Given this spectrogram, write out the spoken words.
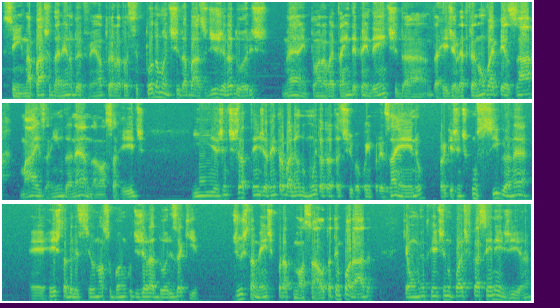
Sim, na parte da arena do evento, ela vai ser toda mantida à base de geradores, né? Então ela vai estar independente da, da rede elétrica, não vai pesar mais ainda, né, na nossa rede e a gente já tem, já vem trabalhando muito a tratativa com a empresa Enel para que a gente consiga, né, é, restabelecer o nosso banco de geradores aqui, justamente para nossa alta temporada, que é o momento que a gente não pode ficar sem energia, né?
